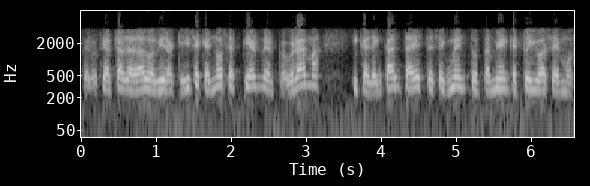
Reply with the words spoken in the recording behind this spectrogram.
pero se ha trasladado a vivir aquí. Dice que no se pierde el programa y que le encanta este segmento también que tú y yo hacemos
